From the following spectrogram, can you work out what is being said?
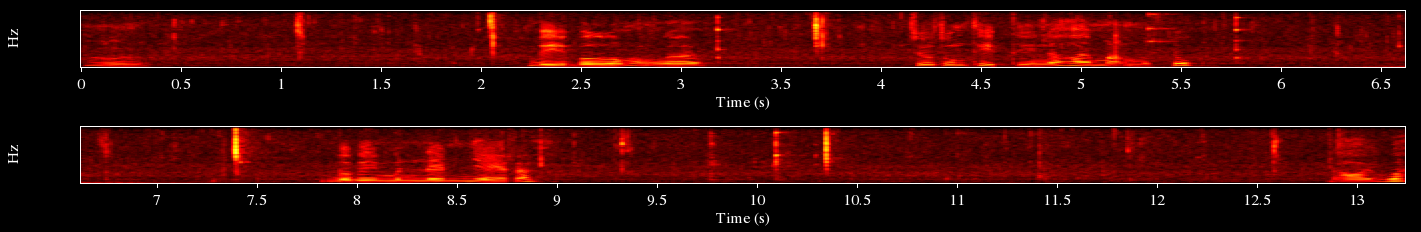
Hmm. Ừ. bị vừa mọi người riêu tôm thịt thì nó hơi mặn một chút. Bởi vì mình nêm nhạt đó. Đói quá.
